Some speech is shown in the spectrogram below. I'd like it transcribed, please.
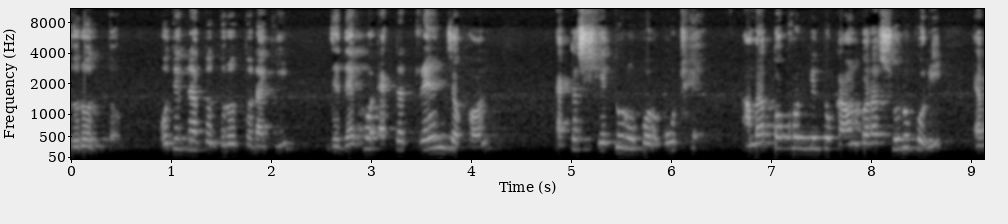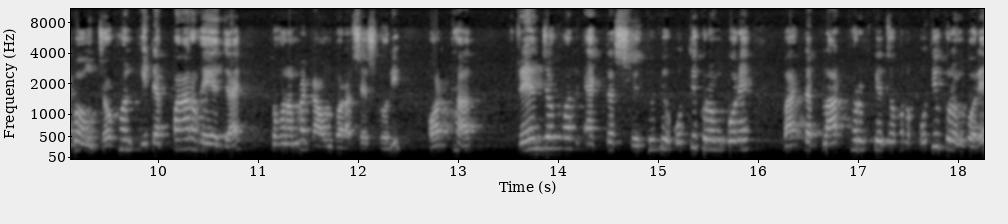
দূরত্ব। অতিক্রান্ত দূরত্বটা কি? যে দেখো, একটা ট্রেন যখন একটা সেতুর উপর উঠে, আমরা তখন কিন্তু কাউন্ট করা শুরু করি এবং যখন এটা পার হয়ে যায়, তখন আমরা কাউন্ট করা শেষ করি। অর্থাৎ ট্রেন যখন একটা সেতুকে অতিক্রম করে বা একটা প্ল্যাটফর্মকে যখন অতিক্রম করে,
